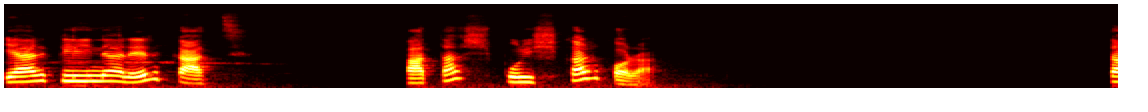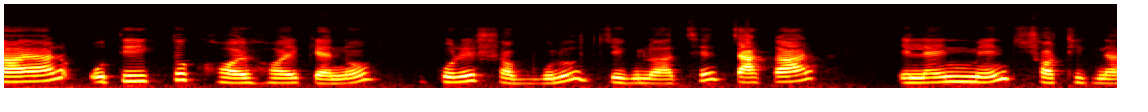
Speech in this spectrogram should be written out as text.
এয়ার ক্লিনারের কাজ, বাতাস পরিষ্কার করা। টায়ার অতিরিক্ত ক্ষয় হয় কেন? উপরের সবগুলো, যেগুলো আছে, চাকার অ্যালাইনমেন্ট সঠিক না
